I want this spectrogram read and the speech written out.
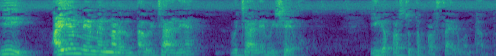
ಈ ಐ ಎಂ ಎಂ ಎನ್ ನಡೆದಂಥ ವಿಚಾರಣೆಯ ವಿಚಾರಣೆ ವಿಷಯ. ಈಗ ಪ್ರಸ್ತುತಪಡಿಸ್ತಾ ಇರುವಂಥದ್ದು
